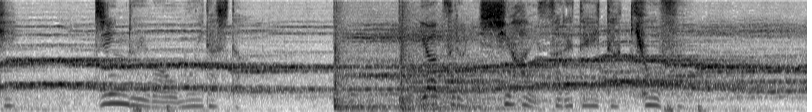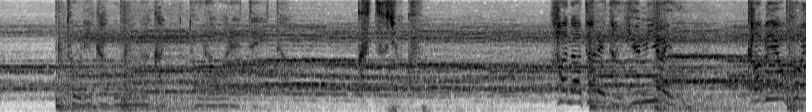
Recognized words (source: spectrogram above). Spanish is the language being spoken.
人類は思い出した奴らに支配されていた恐怖 鳥かごの中に囚われていた屈辱放たれた弓矢よ。壁を越え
